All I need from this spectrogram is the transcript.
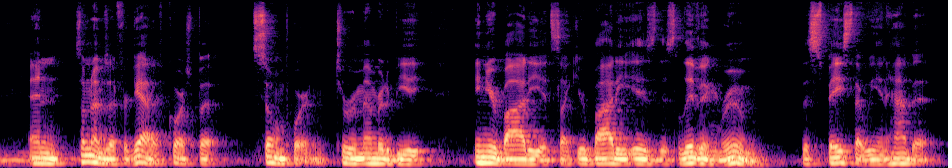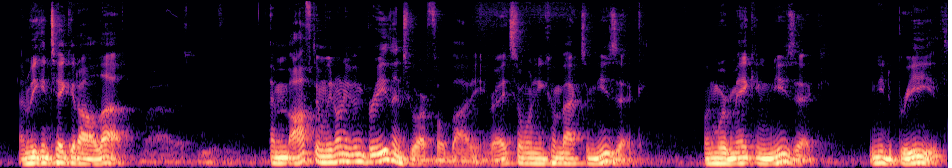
Mm-hmm. And sometimes I forget, of course, but it's so important to remember to be in your body. It's like your body is this living room, the space that we inhabit, and we can take it all up. Wow, that's beautiful. And often we don't even breathe into our full body, right? So when you come back to music, when we're making music, you need to breathe.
